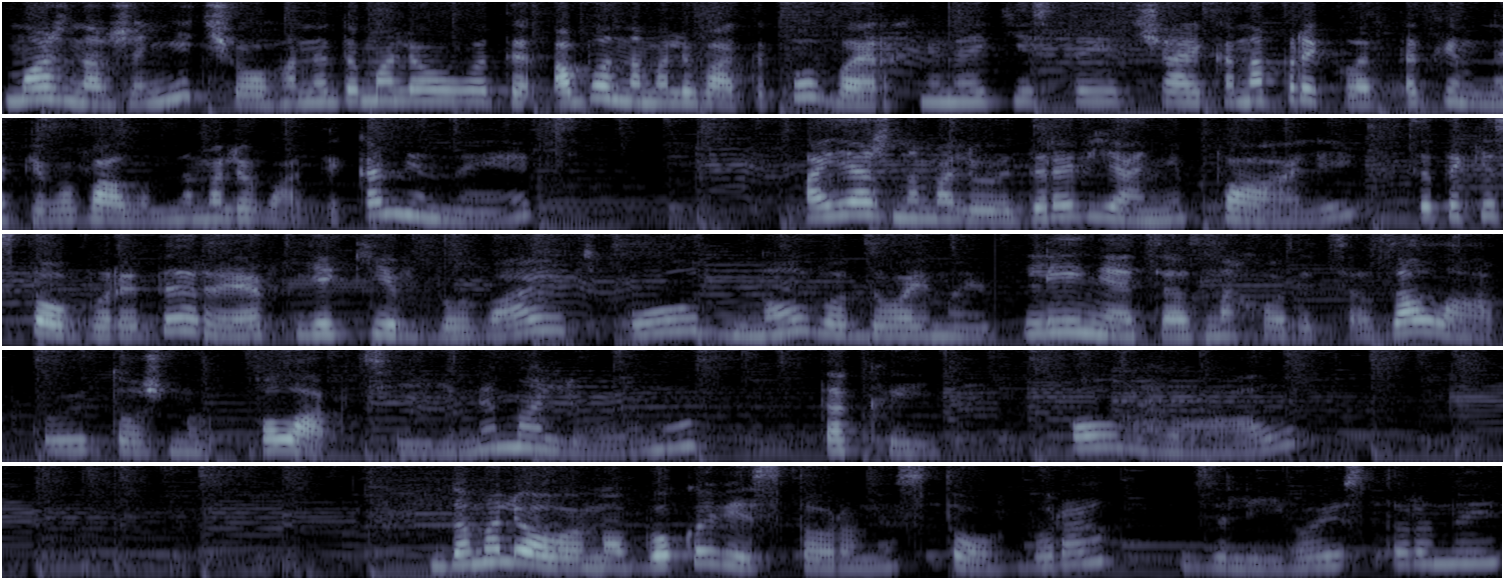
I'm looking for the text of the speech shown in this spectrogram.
Можна вже нічого не домальовувати, або намалювати поверхню, на якій стоїть чайка, наприклад, таким напівовалом намалювати камінець. А я ж намалюю дерев'яні палі. Це такі стовбури дерев, які вбивають у дно водойми. Лінія ця знаходиться за лапкою, тож ми по лапці її не малюємо. Такий овал. Домальовуємо бокові сторони стовбура з лівої сторони,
